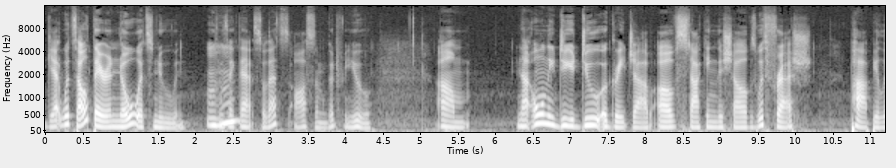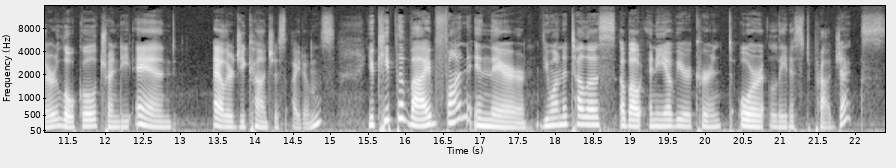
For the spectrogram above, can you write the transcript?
get what's out there and know what's new and things like that. So that's awesome. Good for you. Um, not only do you do a great job of stocking the shelves with fresh, popular, local, trendy, and allergy conscious items, you keep the vibe fun in there. Do you want to tell us about any of your current or latest projects?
